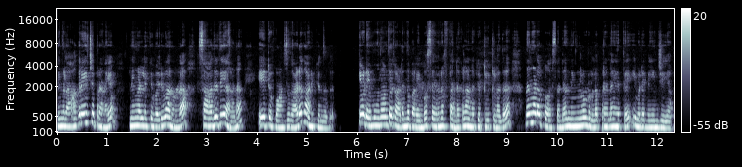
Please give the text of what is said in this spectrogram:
നിങ്ങൾ ആഗ്രഹിച്ച പ്രണയം നിങ്ങളിലേക്ക് വരുവാനുള്ള സാധ്യതയാണ് ഏറ്റവും പോൺസ് കാർഡ് കാണിക്കുന്നത്. ഇവിടെ മൂന്നാമത്തെ കാർഡ് എന്ന് പറയുമ്പോൾ സെവൻ ഓഫ് പെൻഡകളാണ് കിട്ടിയിട്ടുള്ളത്. നിങ്ങളുടെ പേഴ്സണൽ നിങ്ങളോടുള്ള പ്രണയത്തെ ഇവിടെ മെയിൻ ചെയ്യാം.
